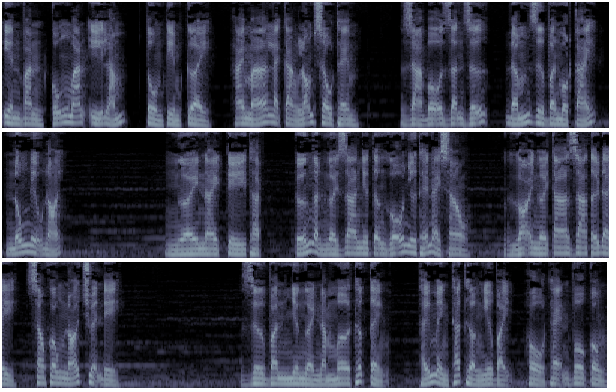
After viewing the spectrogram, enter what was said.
yên văn cũng mãn ý lắm, tủm tìm cười, hai má lại càng lõm sâu thêm. Giả bộ giận dữ, đấm dư vân một cái, nũng nịu nói. Người này kỳ thật, cứ ngẩn người ra như tượng gỗ như thế này sao? Gọi người ta ra tới đây, sao không nói chuyện đi? Dư vân như người nằm mơ thức tỉnh, thấy mình thất thường như vậy, hổ thẹn vô cùng.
